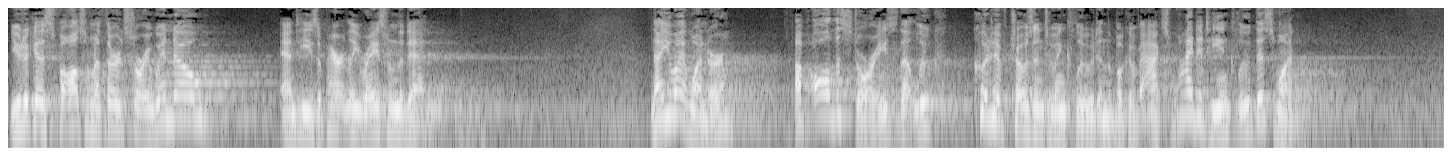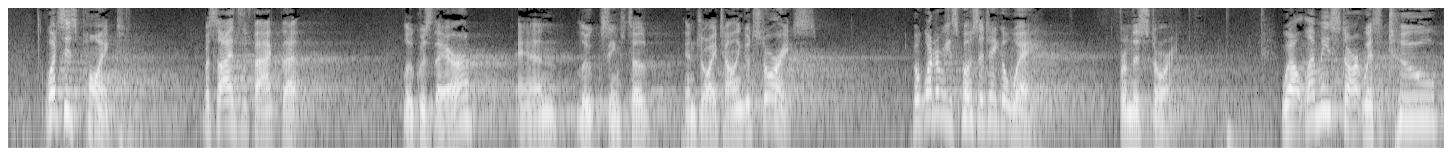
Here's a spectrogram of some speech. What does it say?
Eutychus falls from a third story window, and he's apparently raised from the dead. Now you might wonder of all the stories that Luke could have chosen to include in the book of Acts, why did he include this one? What's his point? Besides the fact that Luke was there and Luke seems to enjoy telling good stories. But what are we supposed to take away from this story? Well, let me start with two,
